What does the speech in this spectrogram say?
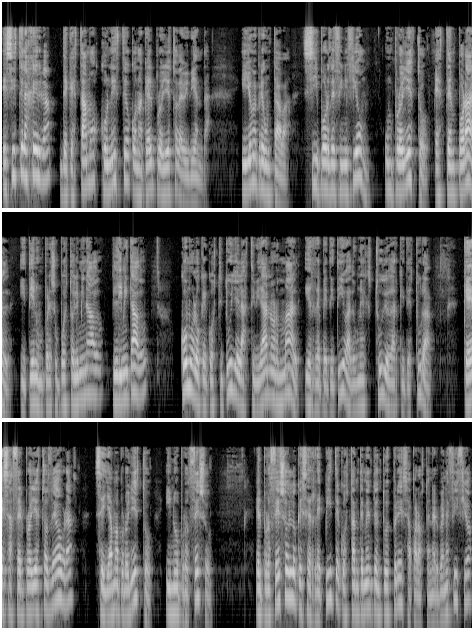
existe la jerga de que estamos con este o con aquel proyecto de vivienda. Y yo me preguntaba, si por definición un proyecto es temporal y tiene un presupuesto limitado, limitado, ¿cómo lo que constituye la actividad normal y repetitiva de un estudio de arquitectura, que es hacer proyectos de obras, se llama proyecto y no proceso, el proceso es lo que se repite constantemente en tu empresa para obtener beneficios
